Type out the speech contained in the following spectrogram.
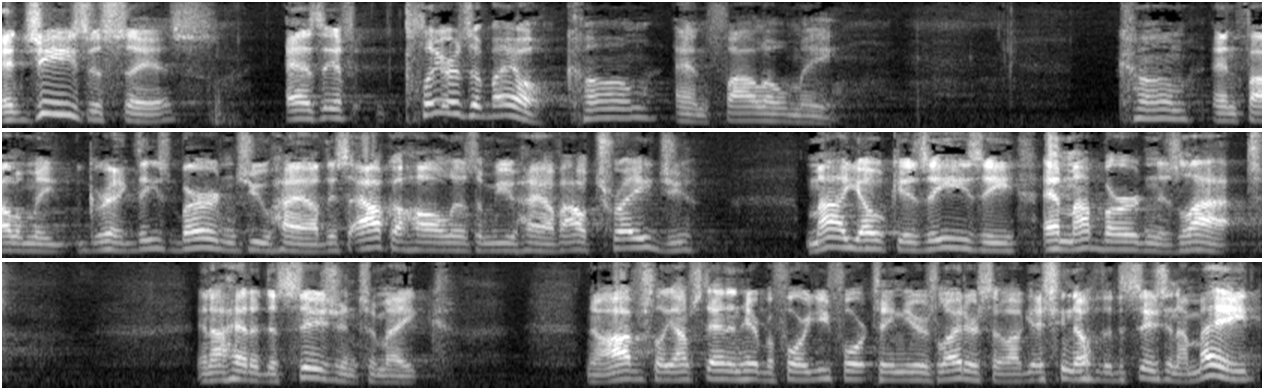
and Jesus says, as if clear as a bell, come and follow me. Come and follow me. Greg, these burdens you have, this alcoholism you have, I'll trade you. My yoke is easy and my burden is light. And I had a decision to make. Now, obviously, I'm standing here before you 14 years later, so I guess you know the decision I made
